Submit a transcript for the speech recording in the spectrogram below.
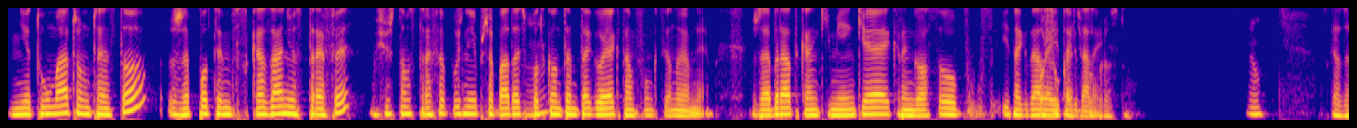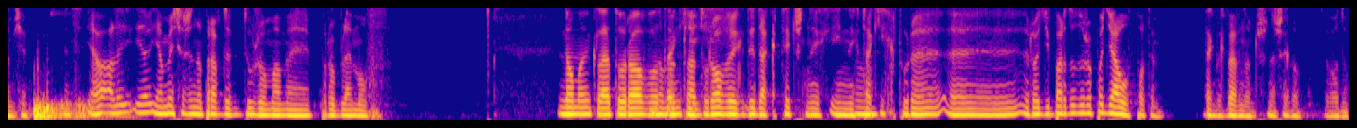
nie tłumaczą często, że po tym wskazaniu strefy musisz tą strefę później przebadać pod mhm. kątem tego, jak tam funkcjonują, nie wiem, żebra, tkanki miękkie, kręgosłup i tak dalej, i tak dalej. po prostu. No, zgadzam się. Więc ja, ale ja, ja myślę, że naprawdę dużo mamy problemów nomenklaturowo nomenklaturowych, takich... dydaktycznych i innych no. takich, które e, rodzi bardzo dużo podziałów potem tak. wewnątrz naszego zawodu.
